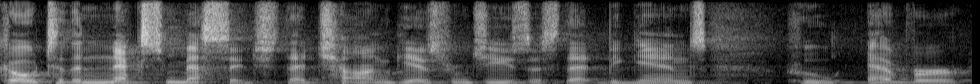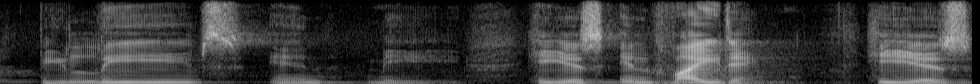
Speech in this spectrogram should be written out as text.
go to the next message that John gives from Jesus that begins, Whoever believes in me. He is inviting, he is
